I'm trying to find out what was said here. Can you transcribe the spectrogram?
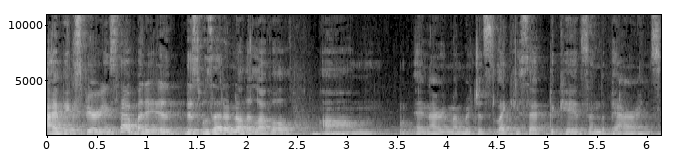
I've experienced that, but it, this was at another level. Um, and I remember just like you said, the kids and the parents,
